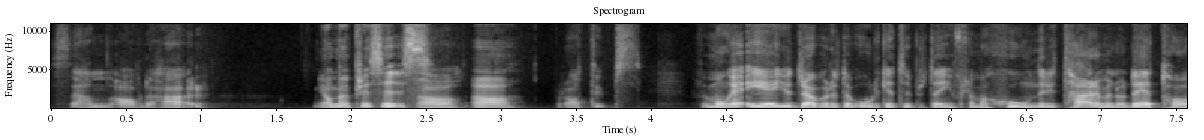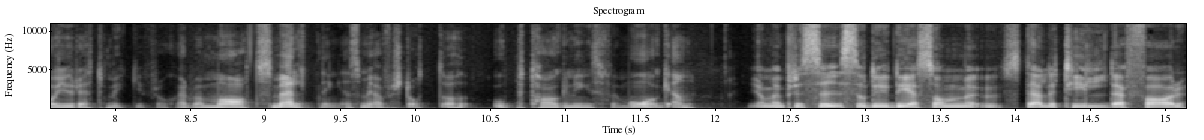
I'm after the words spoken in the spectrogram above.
sen av det här? Ja men precis. Ja, ja. Bra tips. För många är ju drabbade av olika typer av inflammationer i tarmen och det tar ju rätt mycket från själva matsmältningen som jag har förstått och upptagningsförmågan. Ja men precis och det är det som ställer till det för,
